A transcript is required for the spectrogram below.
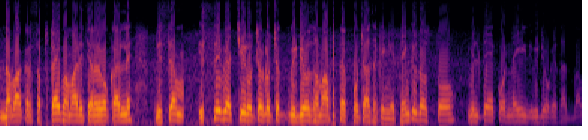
दबाकर सब्सक्राइब हमारे चैनल को कर ले, जिससे हम इससे भी अच्छी रोचक रोचक वीडियोज़ हम आप तक पहुँचा सकेंगे। थैंक यू दोस्तों। मिलते हैं एक और नई वीडियो के साथ। बाय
